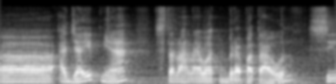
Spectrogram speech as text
uh, ajaibnya setelah lewat beberapa tahun, si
